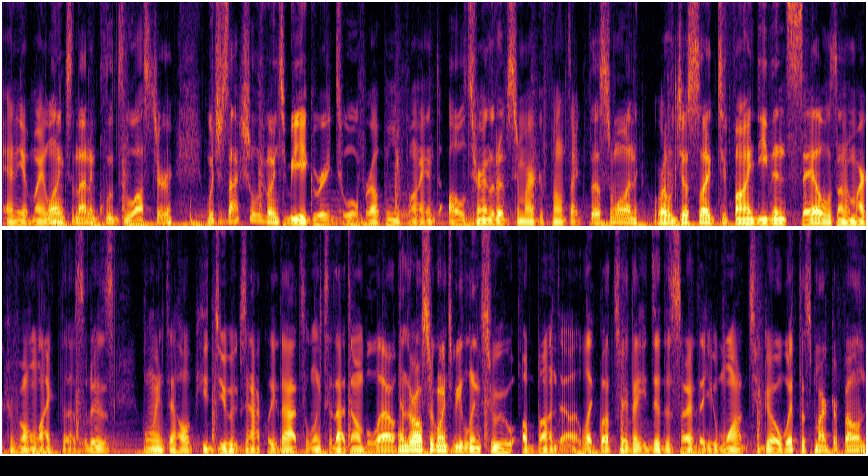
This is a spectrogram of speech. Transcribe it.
any of my links, and that includes Lustre, which is actually going to be a great tool for helping you find alternatives to microphones like this one, or just like to find even sales on a microphone like this. It is going to help you do exactly that. So link to that down below. And there are also going to be links to Abunda. Like let's say that you did decide that you want to go with this microphone.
